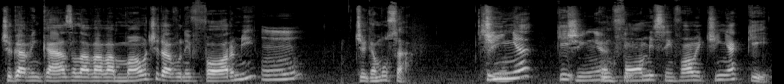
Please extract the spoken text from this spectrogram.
Chegava em casa, lavava a mão, tirava o uniforme, Hum, tinha que almoçar. Sim. Tinha que, Tinha com que. fome, sem fome, tinha que.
